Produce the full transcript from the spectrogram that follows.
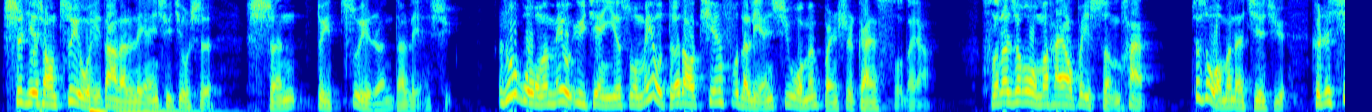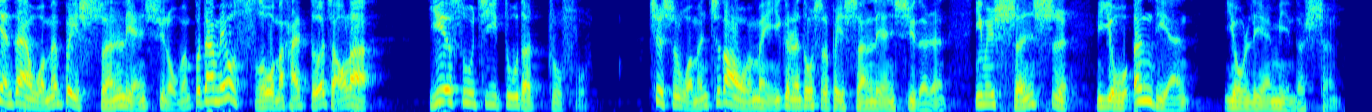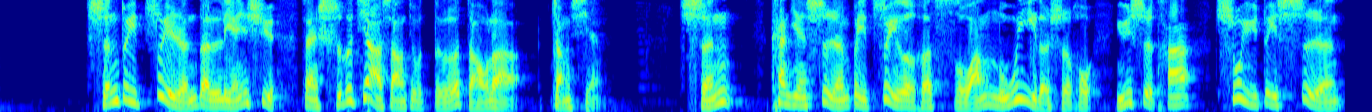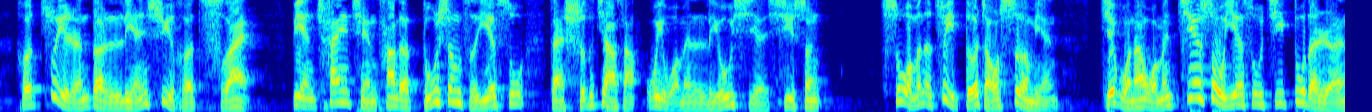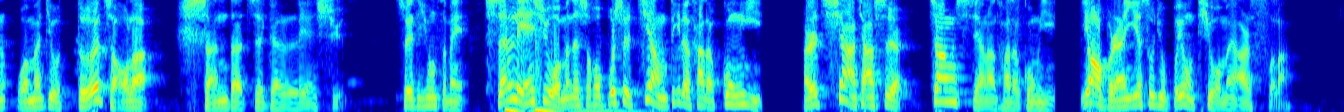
世界上最伟大的连续，就是神对罪人的连续。如果我们没有遇见耶稣，没有得到天赋的连续，我们本是该死的呀！死了之后，我们还要被审判，这是我们的结局。可是现在我们被神连续了，我们不但没有死，我们还得着了耶稣基督的祝福。这是我们知道，我们每一个人都是被神连续的人，因为神是有恩典、有怜悯的神。神对罪人的连续，在十字架上就得到了彰显。神看见世人被罪恶和死亡奴役的时候，于是他出于对世人和罪人的连续和慈爱，便差遣他的独生子耶稣在十字架上为我们流血牺牲，使我们的罪得着赦免。结果呢，我们接受耶稣基督的人，我们就得着了神的这个连续。所以，弟兄姊妹，神连续我们的时候，不是降低了他的公义，而恰恰是彰显了他的公义。要不然，耶稣就不用替我们而死了。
